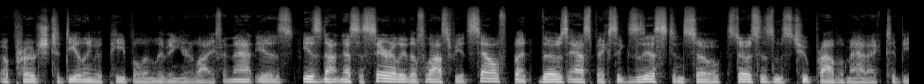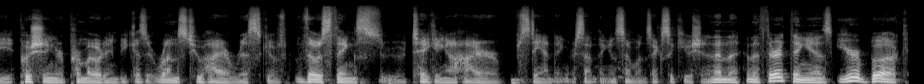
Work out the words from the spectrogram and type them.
approach to dealing with people and living your life. And that is is not necessarily the philosophy itself, but those aspects exist. And so Stoicism is too problematic to be pushing or promoting because it runs too high a risk of those things taking a higher standing or something in someone's execution. And then the, and the third thing is your book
